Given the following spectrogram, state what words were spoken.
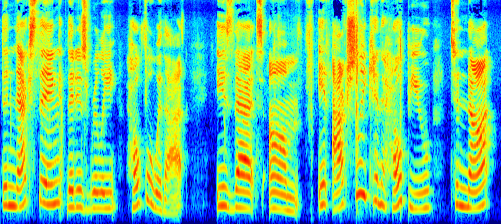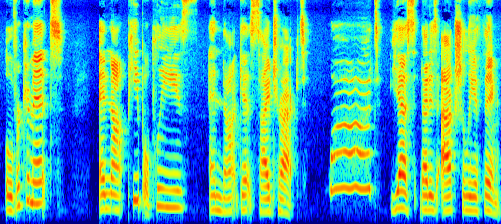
The next thing that is really helpful with that is that um, it actually can help you to not overcommit, and not people please and not get sidetracked. What? Yes, that is actually a thing.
